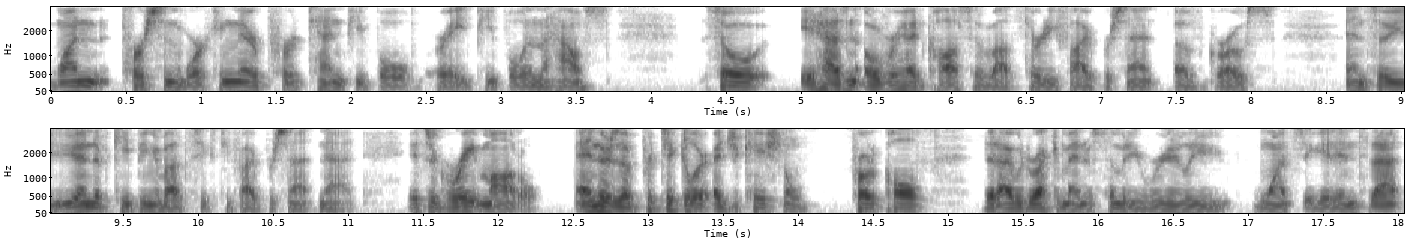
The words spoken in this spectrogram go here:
one person working there per 10 people or 8 people in the house. So it has an overhead cost of about 35% of gross and so you end up keeping about 65% net. It's a great model and there's a particular educational protocol that i would recommend if somebody really wants to get into that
